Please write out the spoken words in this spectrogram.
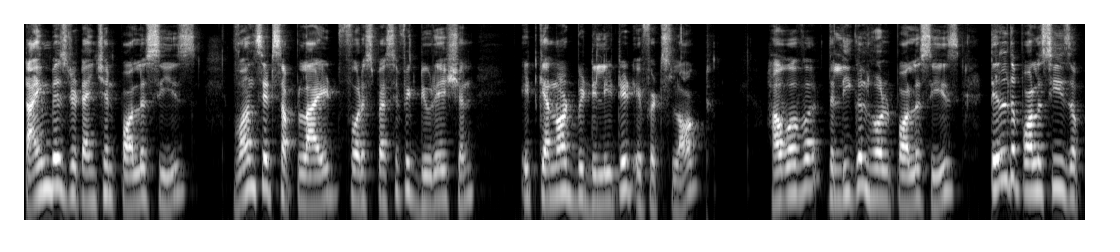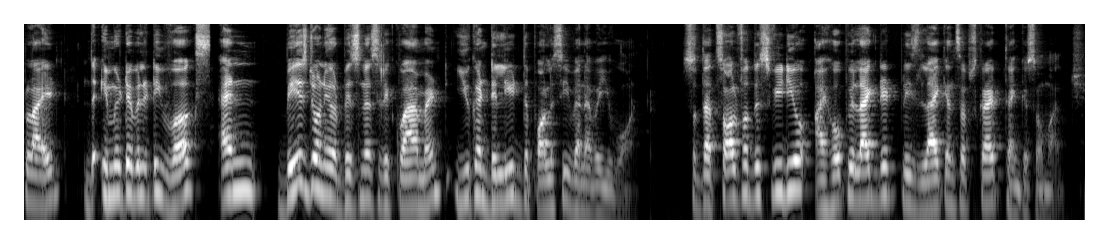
time-based retention policies once it's applied for a specific duration, it cannot be deleted if it's locked. However, the legal hold policies, till the policy is applied, the immutability works and based on your business requirement, you can delete the policy whenever you want. So that's all for this video. I hope you liked it. Please like and subscribe. Thank you so much.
